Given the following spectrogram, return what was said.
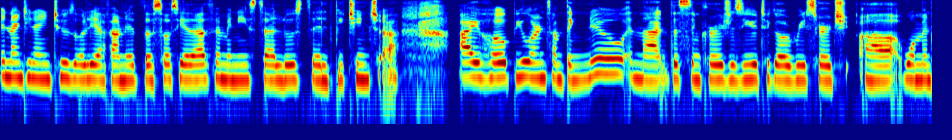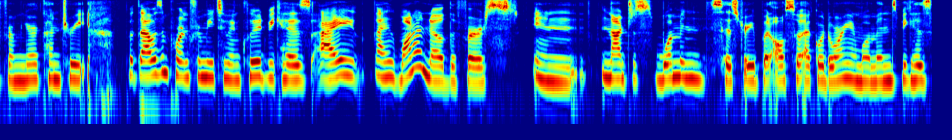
In 1992, Zoila founded the Sociedad Feminista Luz del Pichincha. I hope you learned something new and that this encourages you to go research uh, women from your country. But that was important for me to include because I, I want to know the first in not just women's history, but also Ecuadorian women's because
